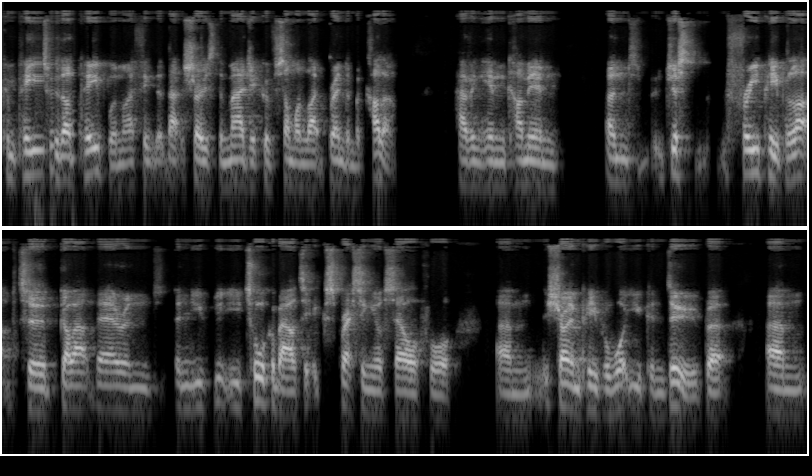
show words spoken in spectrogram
competes with other people. And I think that that shows the magic of someone like Brendon McCullum, having him come in and just free people up to go out there and and you you talk about it, expressing yourself or um, showing people what you can do, but um,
